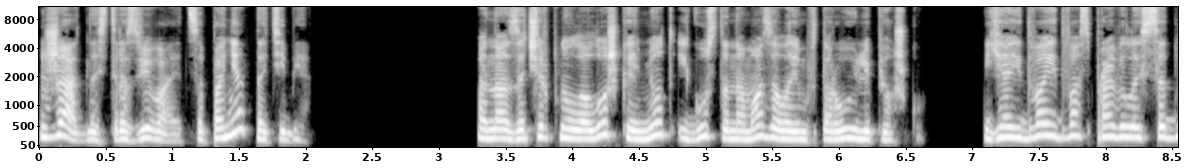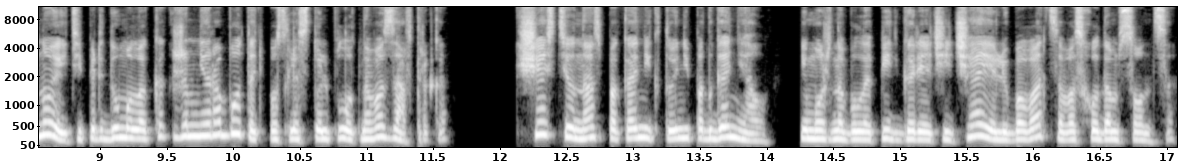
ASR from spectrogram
Жадность развивается, понятно тебе?» Она зачерпнула ложкой мед и густо намазала им вторую лепешку. Я едва-едва справилась с одной и теперь думала, как же мне работать после столь плотного завтрака. К счастью, нас пока никто не подгонял, и можно было пить горячий чай и любоваться восходом солнца.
